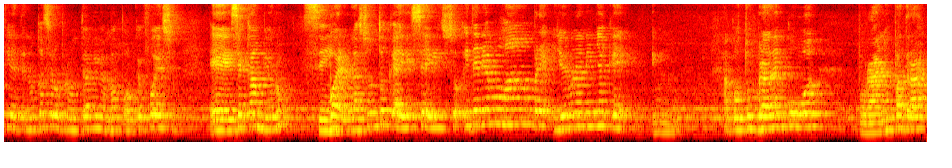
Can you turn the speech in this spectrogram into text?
fíjate, nunca se lo pregunté a mi mamá por qué fue eso, eh, ese cambio, ¿no? Sí. Bueno, el asunto que ahí se hizo, y teníamos hambre, y yo era una niña que, en- acostumbrada en Cuba, por años para atrás,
